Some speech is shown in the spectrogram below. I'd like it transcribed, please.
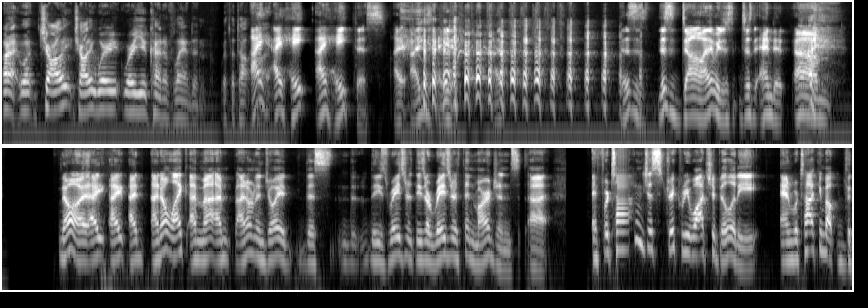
All right. Well, Charlie, Charlie, where where are you kind of landing with the top? Five? I I hate I hate this. I I just hate it. I, this is this is dumb. I think we just just end it. Um, no, I, I, I, don't like. I'm not. I'm. I don't enjoy this. These razor. These are razor thin margins. Uh, if we're talking just strict rewatchability, and we're talking about the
